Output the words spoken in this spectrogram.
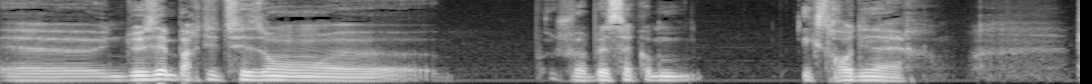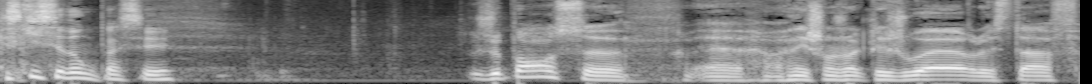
Euh, une deuxième partie de saison, euh, je vais appeler ça comme extraordinaire. Qu'est-ce qui s'est donc passé? Je pense, en échangeant avec les joueurs, le staff,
